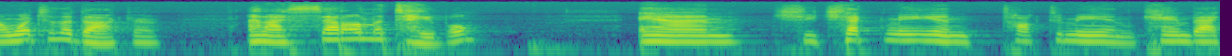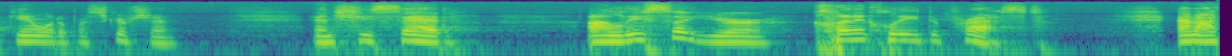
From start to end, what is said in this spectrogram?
I went to the doctor and I sat on the table and she checked me and talked to me and came back in with a prescription. And she said, uh, Lisa, you're clinically depressed. And I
